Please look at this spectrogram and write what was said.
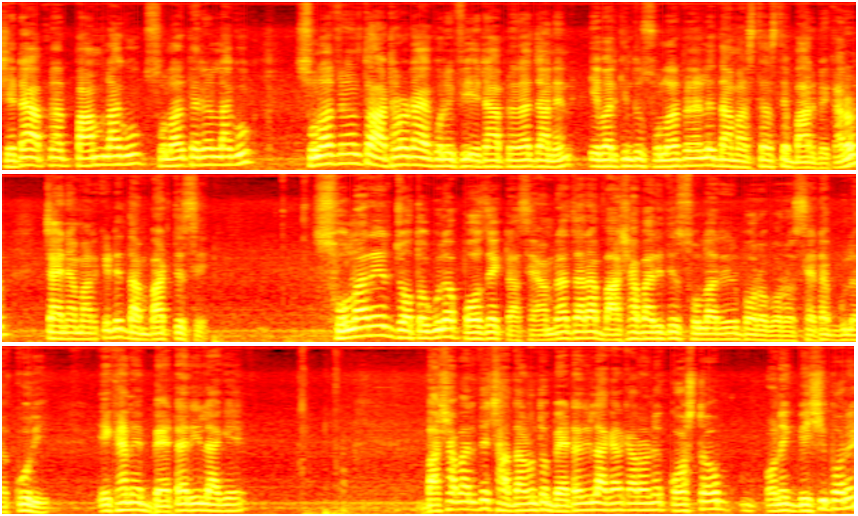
সেটা আপনার পাম্প লাগুক সোলার প্যানেল লাগুক। সোলার প্যানেল তো আঠারো টাকা করে ফি- এটা আপনারা জানেন। এবার কিন্তু সোলার প্যানেলের দাম আস্তে আস্তে বাড়বে, কারণ চায়না মার্কেটের দাম বাড়তেছে। সোলারের যতগুলো প্রজেক্ট আছে, আমরা যারা বাসা বাড়িতে সোলারের বড় বড় সেট করি, এখানে ব্যাটারি লাগে বাসা বাড়িতে সাধারণত ব্যাটারি লাগার কারণে কষ্টও অনেক বেশি পড়ে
